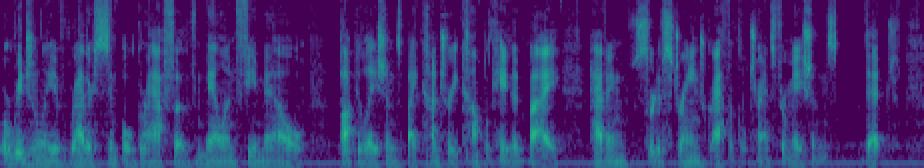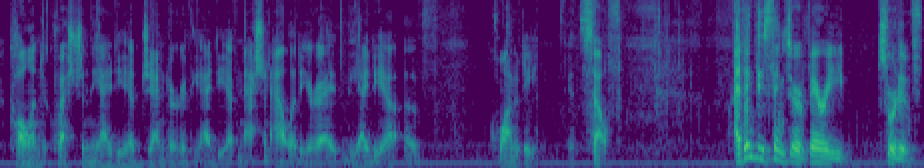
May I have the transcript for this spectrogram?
originally a rather simple graph of male and female populations by country, complicated by having sort of strange graphical transformations that call into question the idea of gender, the idea of nationality, or uh, the idea of quantity itself. I think these things are very sort of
